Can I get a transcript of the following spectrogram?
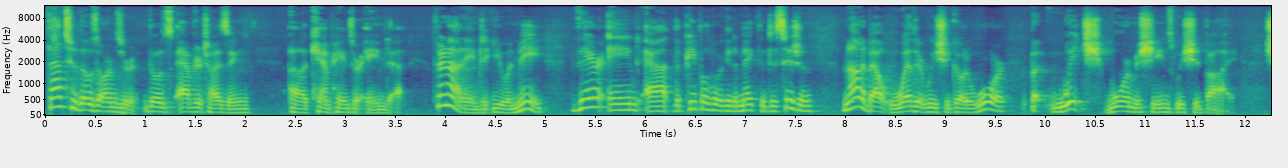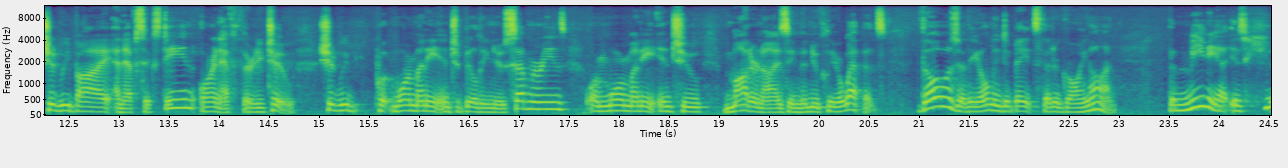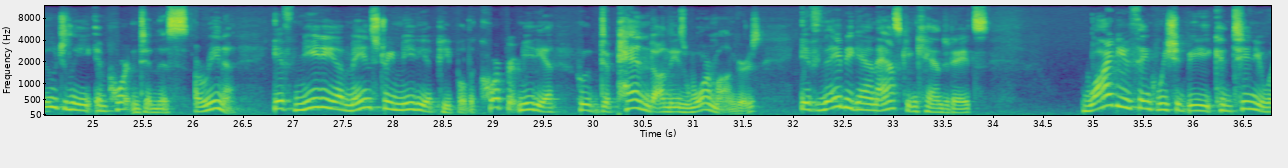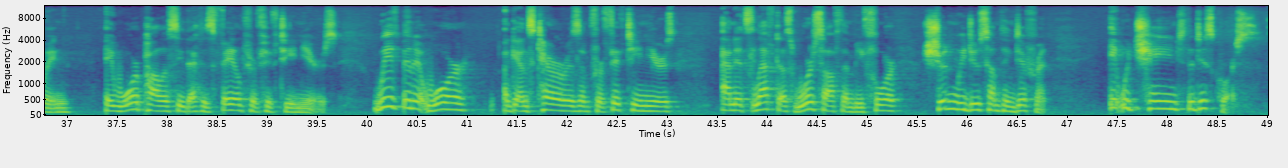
That's who those arms are, those advertising uh, campaigns are aimed at. They're not aimed at you and me. They're aimed at the people who are going to make the decision, not about whether we should go to war, but which war machines we should buy. Should we buy an F 16 or an F 32? Should we put more money into building new submarines or more money into modernizing the nuclear weapons? Those are the only debates that are going on. The media is hugely important in this arena. If media, mainstream media people, the corporate media who depend on these warmongers, if they began asking candidates, why do you think we should be continuing a war policy that has failed for 15 years? We've been at war against terrorism for 15 years, and it's left us worse off than before. Shouldn't we do something different? It would change the discourse.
